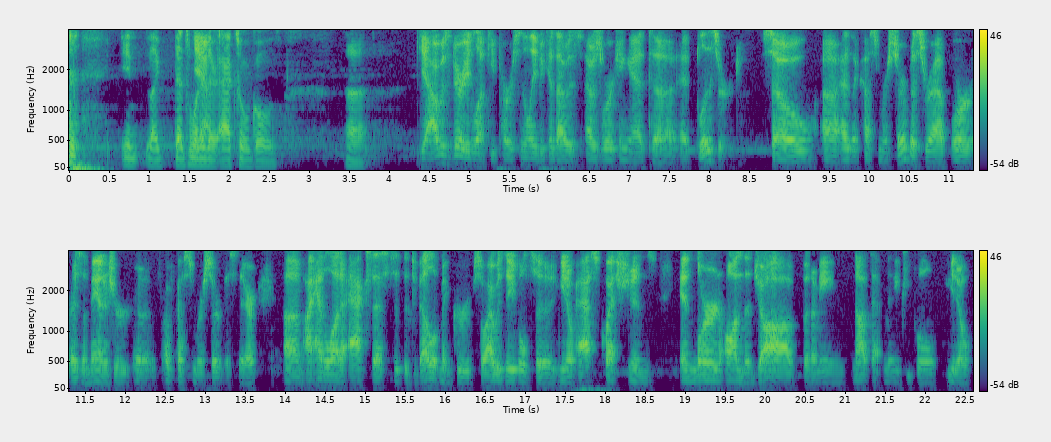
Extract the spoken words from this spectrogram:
In like that's one yeah. of their actual goals. Uh, yeah, I was very lucky personally because I was I was working at uh, at Blizzard so, uh, as a customer service rep or as a manager uh, of customer service there, um, I had a lot of access to the development group. So, I was able to, you know, ask questions and learn on the job. But I mean, not that many people, you know,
